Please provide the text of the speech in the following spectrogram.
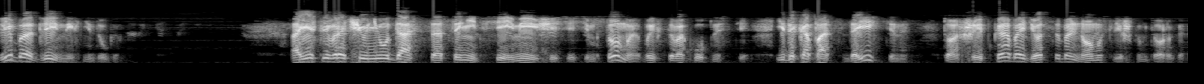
либо для иных недугов. А если врачу не удастся оценить все имеющиеся симптомы в их совокупности и докопаться до истины, то ошибка обойдется больному слишком дорого.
